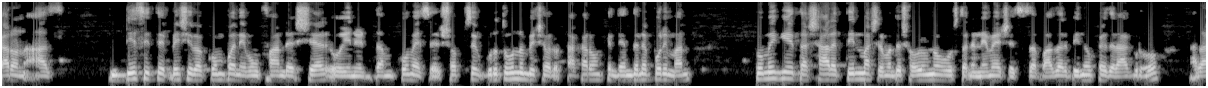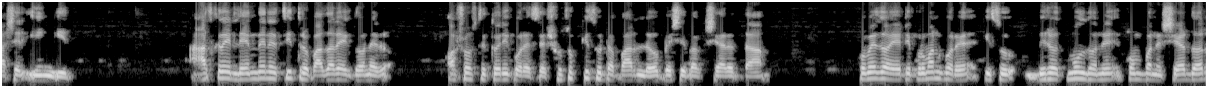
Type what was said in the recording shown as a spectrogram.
কারণ আজ ডিসিতে বেশিরভাগ কোম্পানি এবং ফান্ডের শেয়ার ও ইউনিট দাম কমেছে। সবচেয়ে গুরুত্বপূর্ণ বিষয় হলো টাকার অঙ্কে লেনদেনের পরিমাণ কমে গিয়ে তা সাড়ে তিন মাসের মধ্যে সর্বনিম্ন অবস্থানে নেমে এসেছে বাজার বিনিয়োগকারীদের আগ্রহ হ্রাসের ইঙ্গিত। আজকের এই লেনদেনের চিত্র বাজারে এক ধরনের অস্বস্তি তৈরি করেছে। সূচক কিছুটা বাড়লেও বেশিরভাগ শেয়ারের দাম কমে যাওয়া এটি প্রমাণ করে কিছু বৃহৎ মূলধনী কোম্পানির শেয়ার দর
